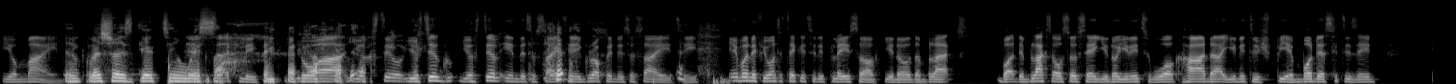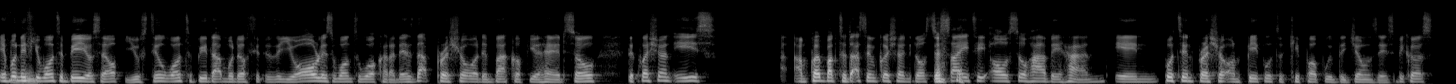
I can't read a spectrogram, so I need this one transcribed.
your mind. The pressure is getting worse. Exactly. You are you are still you're still you're still in the society. You grew up in the society. Even if you want to take it to the place of you know the blacks, but the blacks also say you know you need to work harder. You need to be a model citizen. Even if Mhm. you want to be yourself, you still want to be that model citizen. You always want to work harder. There's that pressure on the back of your head. So the question is, I'm going back to that same question. Does society also have a hand in putting pressure on people to keep up with the Joneses? Because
